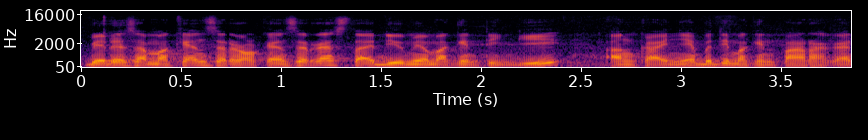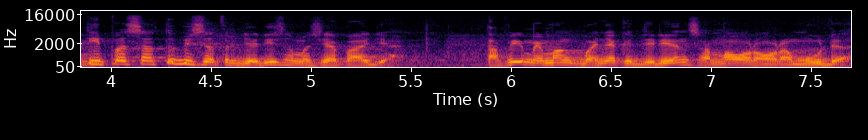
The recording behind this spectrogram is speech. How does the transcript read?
Beda sama cancer. Kalau cancer kan stadiumnya makin tinggi, angkanya berarti makin parah kan? Tipe satu bisa terjadi sama siapa aja. Tapi memang banyak kejadian sama orang-orang muda.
